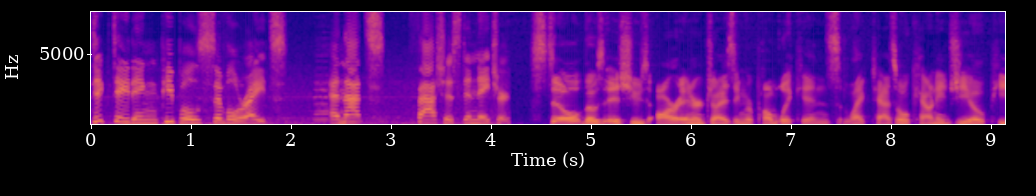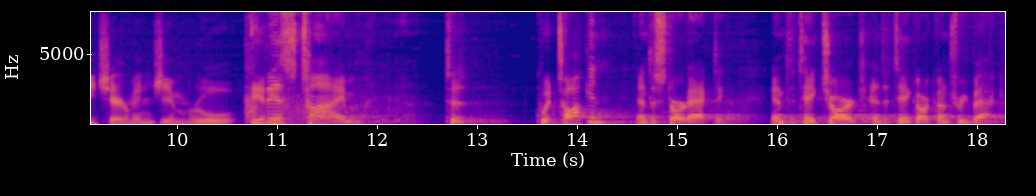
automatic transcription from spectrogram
dictating people's civil rights, and that's fascist in nature. Still, those issues are energizing Republicans like Tazewell County GOP Chairman Jim Rule. It is time to quit talking and to start acting and to take charge and to take our country back.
